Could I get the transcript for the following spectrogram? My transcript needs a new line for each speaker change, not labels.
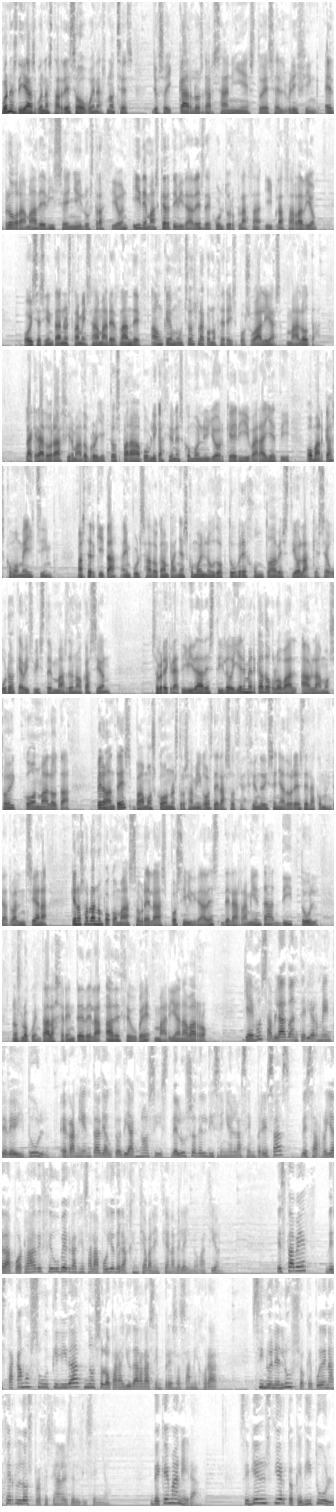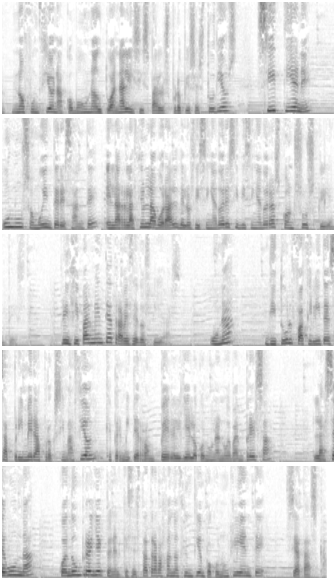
Buenos días, buenas tardes o buenas noches. Yo soy Carlos Garzán y esto es El Briefing, el programa de diseño, ilustración y demás creatividades de Culture Plaza y Plaza Radio. Hoy se sienta en nuestra mesa Mar Hernández, aunque muchos la conoceréis por su alias, Malota. La creadora ha firmado proyectos para publicaciones como New Yorker y Variety o marcas como MailChimp. Más cerquita, ha impulsado campañas como el Nudo Octubre junto a Bestiola, que seguro que habéis visto en más de una ocasión. Sobre creatividad, estilo y el mercado global hablamos hoy con Malota. Pero antes vamos con nuestros amigos de la Asociación de Diseñadores de la Comunidad Valenciana, que nos hablan un poco más sobre las posibilidades de la herramienta D-Tool. Nos lo cuenta la gerente de la ADCV, María Navarro.
Ya hemos hablado anteriormente de DITUL, herramienta de autodiagnosis del uso del diseño en las empresas, desarrollada por la ADCV gracias al apoyo de la Agencia Valenciana de la Innovación. Esta vez destacamos su utilidad no solo para ayudar a las empresas a mejorar, sino en el uso que pueden hacer los profesionales del diseño. ¿De qué manera? Si bien es cierto que DITUL no funciona como un autoanálisis para los propios estudios, sí tiene un uso muy interesante en la relación laboral de los diseñadores y diseñadoras con sus clientes, principalmente a través de dos vías. Una, DITUL facilita esa primera aproximación que permite romper el hielo con una nueva empresa. La segunda, cuando un proyecto en el que se está trabajando hace un tiempo con un cliente se atasca.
